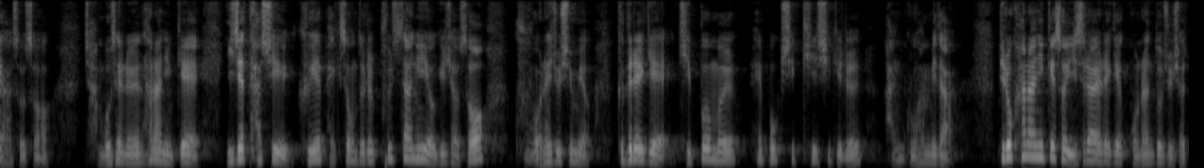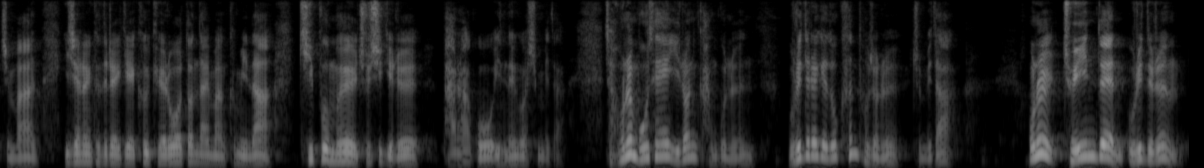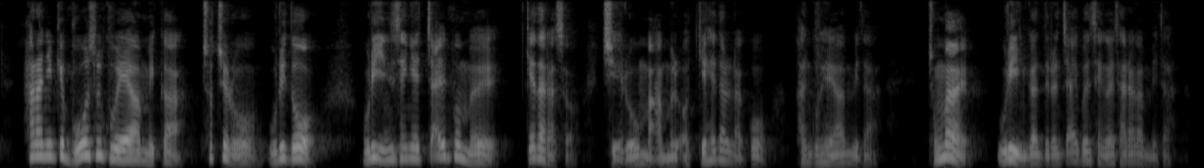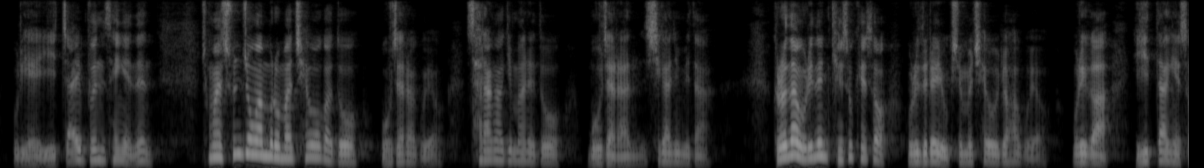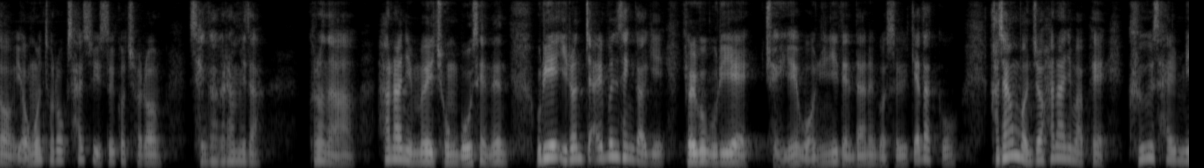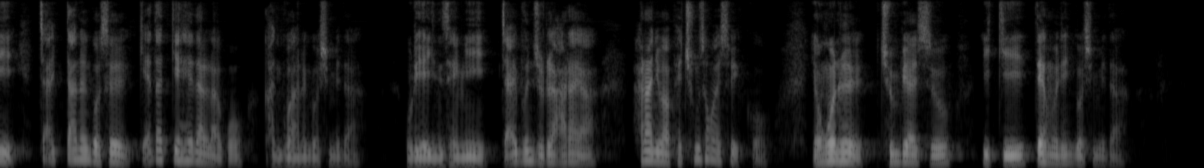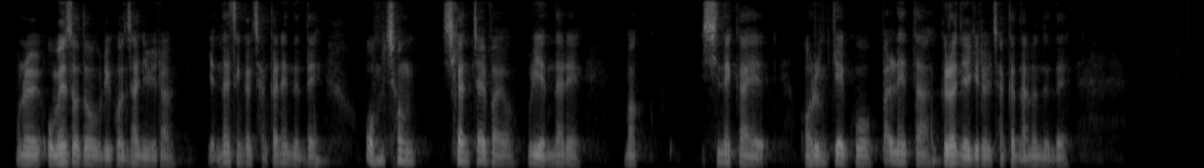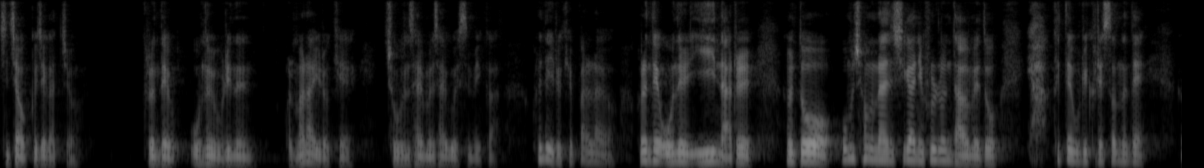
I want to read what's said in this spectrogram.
하소서 자 모세는 하나님께 이제 다시 그의 백성들을 불쌍히 여기셔서 구원해 주시며 그들에게 기쁨을 회복시키시기를 간구합니다. 비록 하나님께서 이스라엘에게 고난도 주셨지만 이제는 그들에게 그 괴로웠던 날만큼이나 기쁨을 주시기를 바라고 있는 것입니다. 자, 오늘 모세의 이런 강구는 우리들에게도 큰 도전을 줍니다. 오늘 죄인된 우리들은 하나님께 무엇을 구해야 합니까? 첫째로 우리도 우리 인생의 짧음을 깨달아서 지혜로운 마음을 얻게 해달라고 간구해야 합니다. 정말 우리 인간들은 짧은 생을 살아갑니다. 우리의 이 짧은 생에는 정말 순종함으로만 채워가도 모자라고요. 사랑하기만 해도 모자란 시간입니다. 그러나 우리는 계속해서 우리들의 욕심을 채우려 하고요. 우리가 이 땅에서 영원토록 살 수 있을 것처럼 생각을 합니다. 그러나 하나님의 종 모세는 우리의 이런 짧은 생각이 결국 우리의 죄의 원인이 된다는 것을 깨닫고 가장 먼저 하나님 앞에 그 삶이 짧다는 것을 깨닫게 해달라고 간구하는 것입니다. 우리의 인생이 짧은 줄을 알아야 하나님 앞에 충성할 수 있고 영혼을 준비할 수 있기 때문인 것입니다. 오늘 오면서도 우리 권사님이랑 옛날 생각 잠깐 했는데 엄청 시간 짧아요. 우리 옛날에 막 시내가에 얼음 깨고 빨래했다 그런 얘기를 잠깐 나눴는데 진짜 엊그제 같죠. 그런데 오늘 우리는 얼마나 이렇게 좋은 삶을 살고 있습니까? 그런데 이렇게 빨라요. 그런데 오늘 이 날을 또 엄청난 시간이 흐른 다음에도 야 그때 우리 그랬었는데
